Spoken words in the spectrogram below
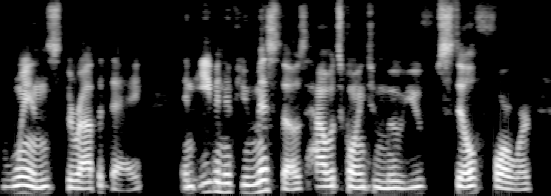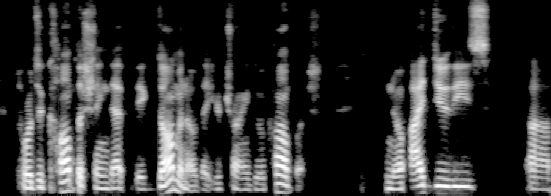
wins throughout the day. And even if you miss those, how it's going to move you still forward towards accomplishing that big domino that you're trying to accomplish. You know, I do these uh,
